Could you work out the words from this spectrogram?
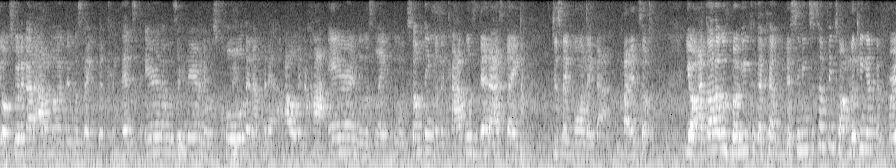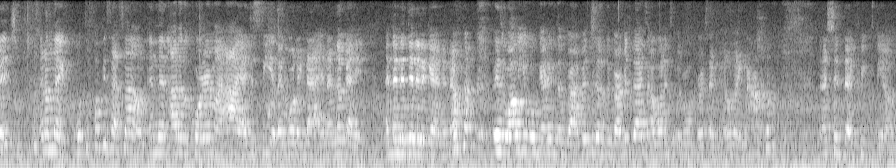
Yo, swear to God, I don't know if it was like the condensed air that was in there, and it was cold, and I put it out in the hot air, and it was like doing something, but the cap was dead ass like just like going like that by itself. Yo, I thought I was bugging because I kept listening to something, so I'm looking at the fridge, and I'm like, what the fuck is that sound? And then out of the corner of my eye, I just see it like go like that, and I look at it, and then it did it again. And it's while you were getting the garbage, the garbage bags, I went into the room for a second. I was like, nah, that shit that creeped me out.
